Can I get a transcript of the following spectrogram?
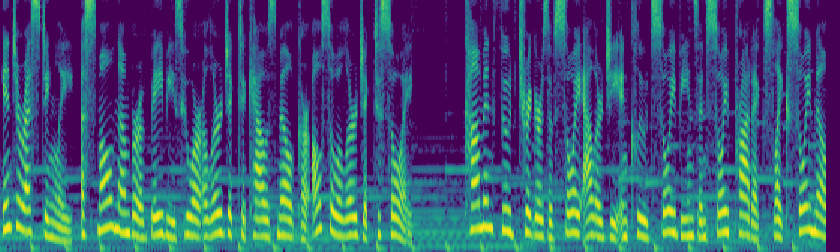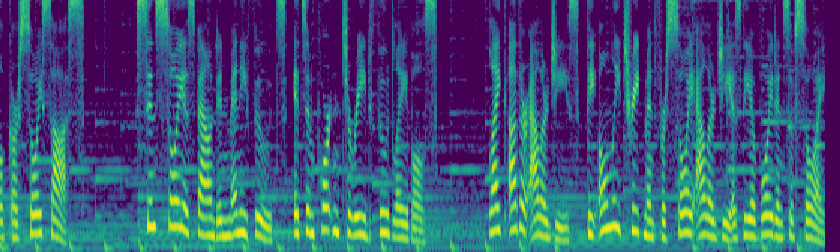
Interestingly, a small number of babies who are allergic to cow's milk are also allergic to soy. Common food triggers of soy allergy include soybeans and soy products like soy milk or soy sauce. Since soy is found in many foods, it's important to read food labels. Like other allergies, the only treatment for soy allergy is the avoidance of soy.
